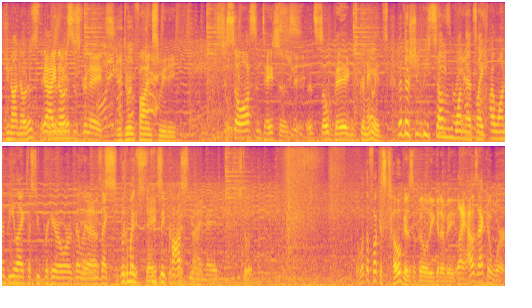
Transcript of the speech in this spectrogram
Did you not notice? Yeah, The I noticed his grenades? grenades. You're doing fine, sweetie. It's just so ostentatious. It's so big. It's grenades. But there should be someone that's like, I want to be like a superhero or a villain. Yeah. And he's like, Secret look at my stupid Secret Base costume I Night. made. Just do it. What the fuck is Toga's ability gonna be? Like, how's that gonna work?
